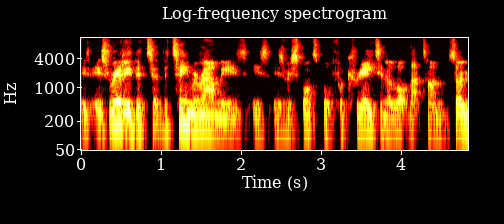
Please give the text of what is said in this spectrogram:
it's, it's really the, t- the team around me is, is, is responsible for creating a lot that time. So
